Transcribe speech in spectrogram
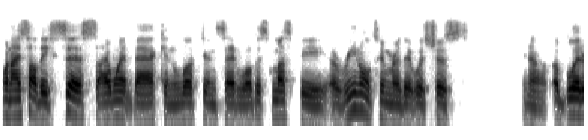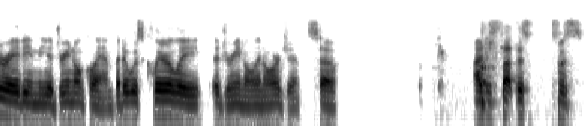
when I saw these cysts, I went back and looked and said, well, this must be a renal tumor that was just you know obliterating the adrenal gland, but it was clearly adrenal in origin. So I just thought this was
